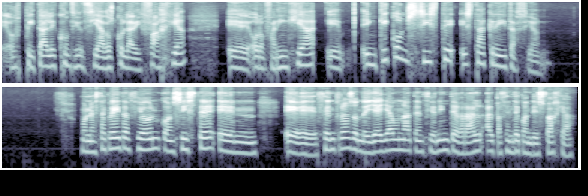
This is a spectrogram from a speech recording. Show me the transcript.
eh, hospitales concienciados con la disfagia eh, orofaringia. Eh, ¿En qué consiste esta acreditación? Bueno, esta acreditación consiste en eh, centros donde ya haya una atención integral al paciente con disfagia,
